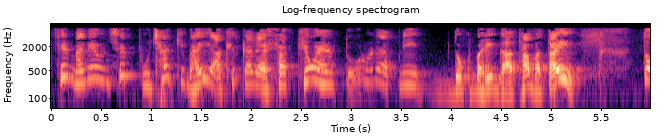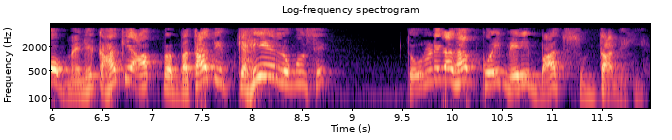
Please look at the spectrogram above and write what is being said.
फिर मैंने उनसे पूछा कि भाई, आखिरकार ऐसा क्यों है? तो उन्होंने अपनी दुख भरी गाथा बताई। तो मैंने कहा कि आप बता दी, कहिए लोगों से। तो उन्होंने कहा, साहब, कोई मेरी बात सुनता नहीं है।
